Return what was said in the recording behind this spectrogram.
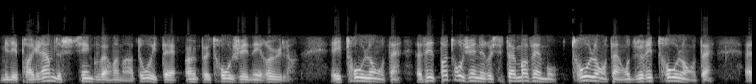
mais les programmes de soutien gouvernementaux étaient un peu trop généreux, là. Et trop longtemps. C'est pas trop généreux, c'est un mauvais mot. Trop longtemps. Ont duré trop longtemps, euh,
